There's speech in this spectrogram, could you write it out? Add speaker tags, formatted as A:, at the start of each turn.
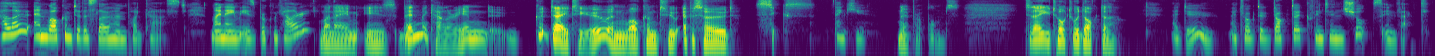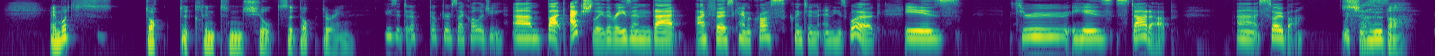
A: Hello and welcome to the Slow Home Podcast. My name is Brooke McAlary.
B: My name is Ben McAlary, and uh, good day to you, and welcome to episode six.
A: Thank you.
B: No problems. Today, you talk to a doctor.
A: I do. I talked to Dr. Clinton Schultz, in fact.
B: And what's Dr. Clinton Schultz a doctor in?
A: He's a doc- doctor of psychology. Um, but actually, the reason that I first came across Clinton and his work is through his startup, uh, Sobah, which is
